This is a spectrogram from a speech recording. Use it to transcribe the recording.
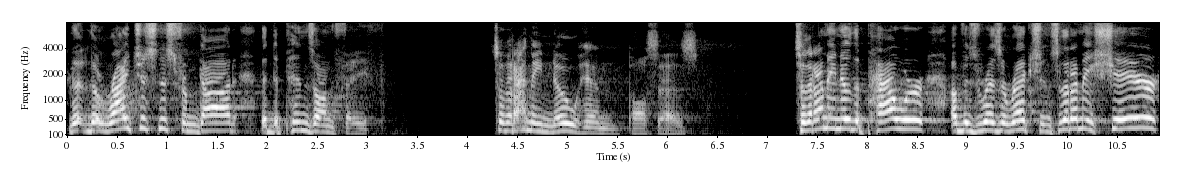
the, the righteousness from God that depends on faith so that I may know him, Paul says. So that I may know the power of his resurrection, so that I may share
